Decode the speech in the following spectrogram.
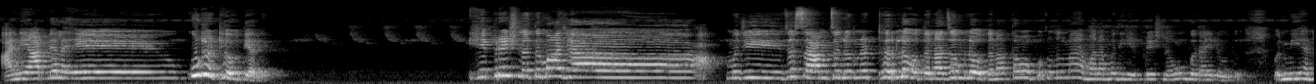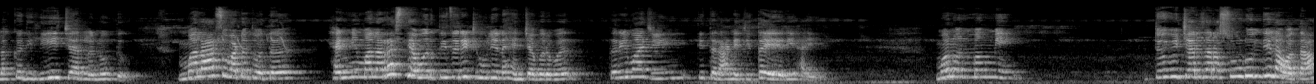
आणि आपल्याला हे कुठं ठेवत्यात? हे प्रश्न तर माझ्या म्हणजे जसं आमचं लग्न ठरलं होतं ना जमलं होतं ना तेव्हापासूनच माझ्या मनामध्ये हे प्रश्न उभं राहिलं होतं. पण मी ह्यांना कधीही विचारलं नव्हतं. मला असं वाटत होतं ह्यांनी मला रस्त्यावरती जरी ठेवली ना ह्यांच्याबरोबर तरी माझी तिथं राहण्याची तयारी आहे. म्हणून मग मी तो विचार जरा सोडून दिला होता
